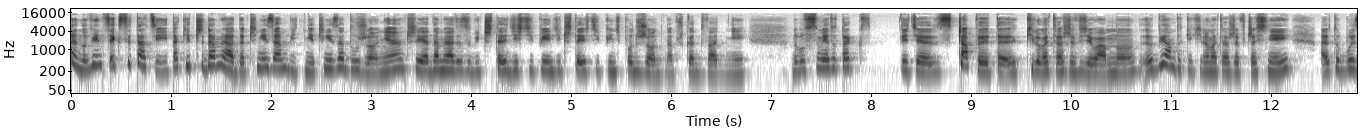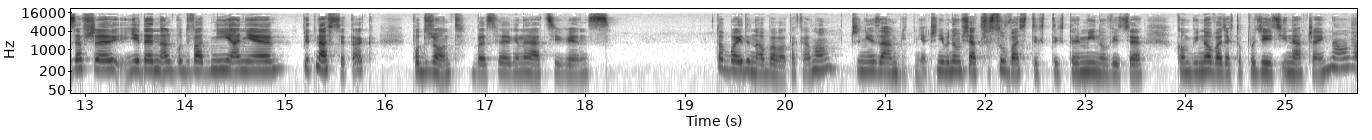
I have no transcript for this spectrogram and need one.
nie, no więc ekscytacji. I takie, czy dam radę, czy nie za ambitnie, czy nie za dużo, nie? Czy ja dam radę zrobić 45 i 45 pod rząd, na przykład dwa dni. No bo w sumie to tak wiecie, z czapy te kilometraże wzięłam. No, robiłam takie kilometraże wcześniej, ale to były zawsze jeden albo dwa dni, a nie 15, tak? Pod rząd, bez regeneracji, więc to była jedyna obawa taka, no, czy nie za ambitnie, czy nie będę musiała przesuwać tych, tych terminów, wiecie, kombinować, jak to podzielić inaczej. No, no.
